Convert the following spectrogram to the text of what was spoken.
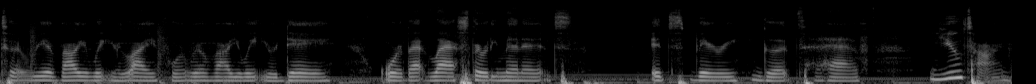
to reevaluate your life or reevaluate your day or that last 30 minutes. It's very good to have you time.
